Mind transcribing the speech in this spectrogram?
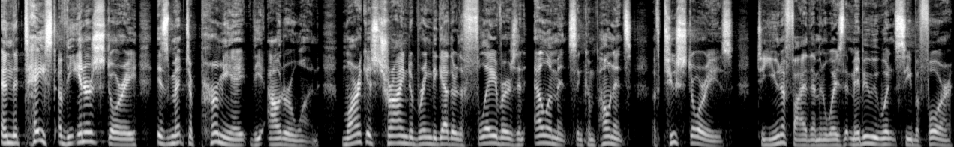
and the taste of the inner story is meant to permeate the outer one. Mark is trying to bring together the flavors and elements and components of two stories to unify them in ways that maybe we wouldn't see before,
